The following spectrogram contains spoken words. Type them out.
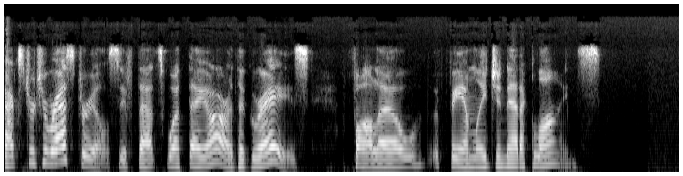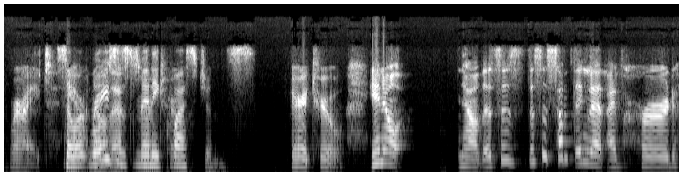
extraterrestrials, if that's what they are, the Greys follow family genetic lines. Right. So yeah, it raises no, many questions. Very true. You know, now this is this is something that I've heard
